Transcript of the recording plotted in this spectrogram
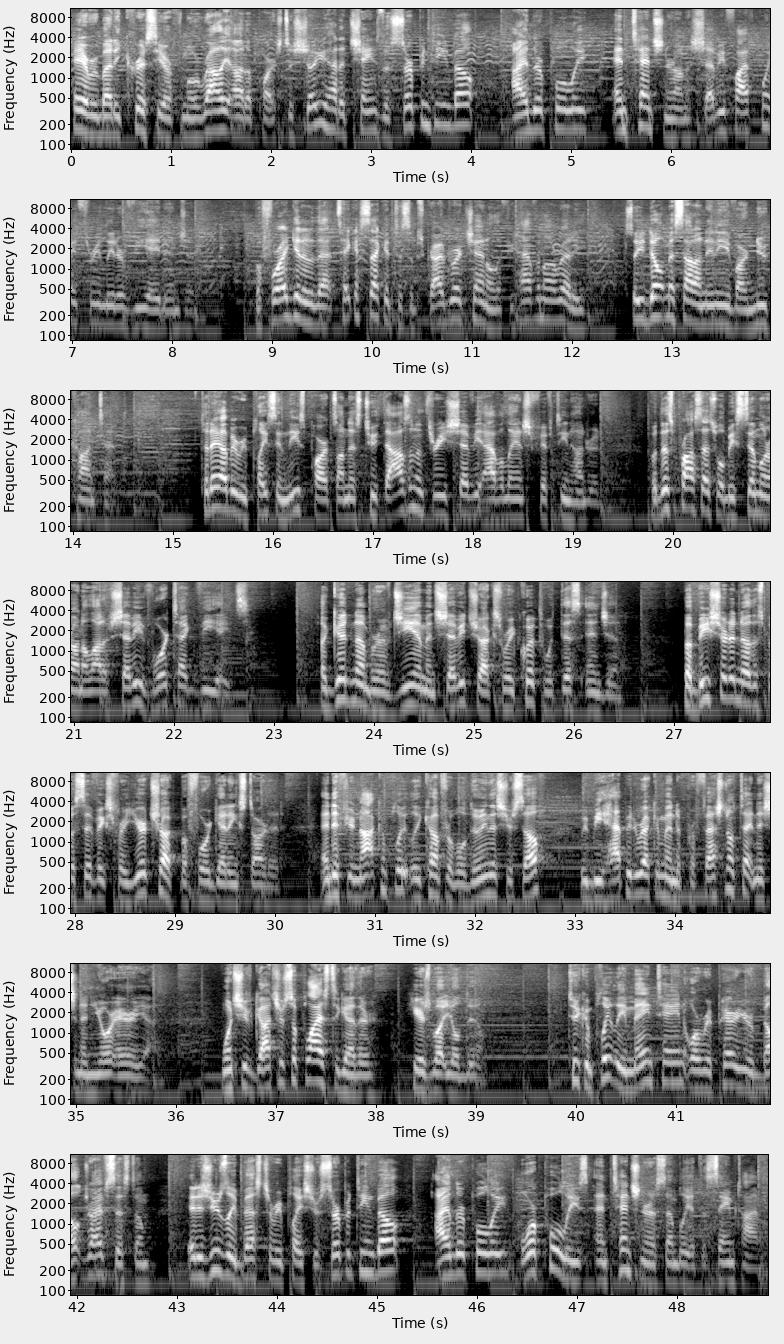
Hey everybody, Chris here from O'Reilly Auto Parts to show you how to change the serpentine belt, idler pulley, and tensioner on a Chevy 5.3 liter V8 engine. Before I get into that, take a second to subscribe to our channel if you haven't already so you don't miss out on any of our new content. Today I'll be replacing these parts on this 2003 Chevy Avalanche 1500, but this process will be similar on a lot of Chevy Vortec V8s. A good number of GM and Chevy trucks were equipped with this engine, but be sure to know the specifics for your truck before getting started. And if you're not completely comfortable doing this yourself, we'd be happy to recommend a professional technician in your area. Once you've got your supplies together, here's what you'll do. To completely maintain or repair your belt drive system, it is usually best to replace your serpentine belt, idler pulley, or pulleys and tensioner assembly at the same time.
